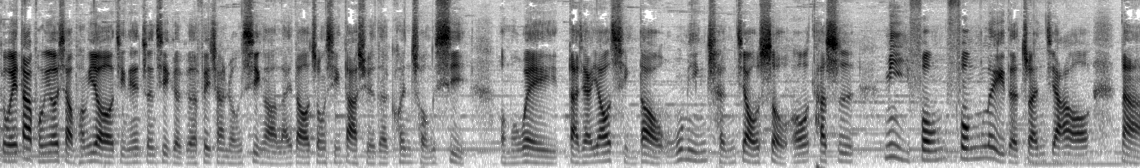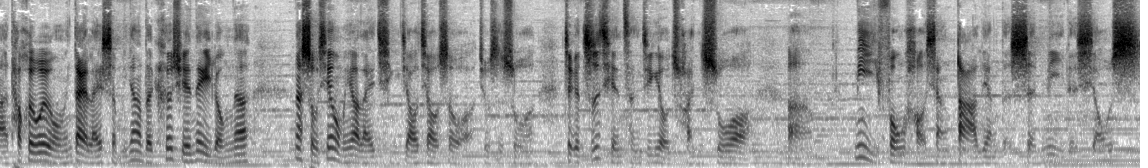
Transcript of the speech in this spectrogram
各位大朋友、小朋友，今天蒸汽哥哥非常荣幸啊，来到中兴大学的昆虫系，我们为大家邀请到吴明成教授哦，他是蜜蜂蜂类的专家哦，那他会为我们带来什么样的科学内容呢？那首先我们要来请教教授啊，就是说这个之前曾经有传说啊，蜜蜂好像大量的神秘的消失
